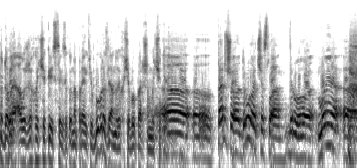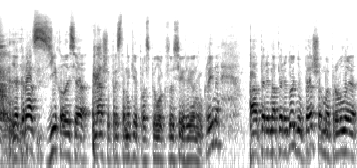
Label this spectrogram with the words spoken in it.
Ну добре, а вже хоч якийсь з цих законопроєктів був розглянутий хоча б у першому читанні? Першого, другого числа, другого, ми якраз з'їхалися наші представники профспілок з усіх регіонів України. А перед напередодні першого ми провели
